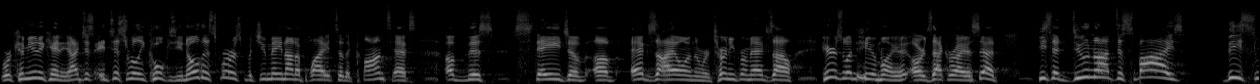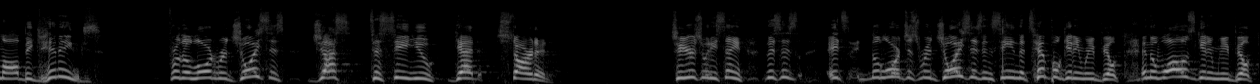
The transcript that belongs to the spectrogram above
we're communicating. I just, it's just really cool because you know this verse, but you may not apply it to the context of this stage of, of exile and the returning from exile. Here's what Nehemiah or Zechariah said. He said, Do not despise these small beginnings. For the Lord rejoices just to see you get started. So here's what he's saying. This is it's the Lord just rejoices in seeing the temple getting rebuilt and the walls getting rebuilt.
